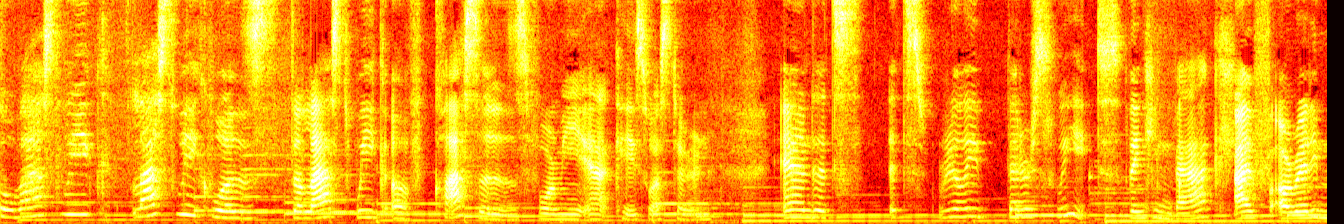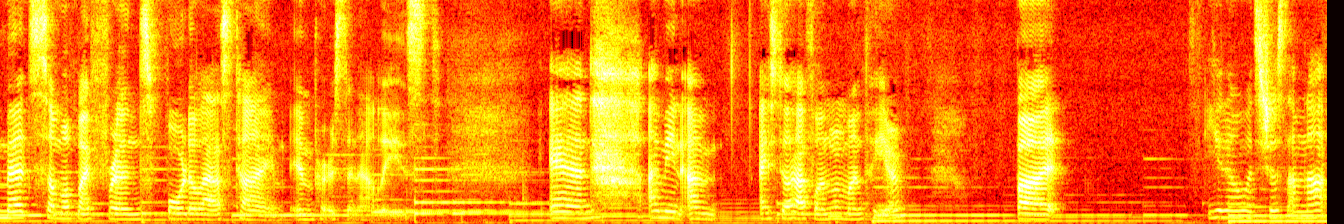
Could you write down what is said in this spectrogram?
So last week, last week was the last week of classes for me at Case Western, and it's it's really bittersweet. Thinking back, I've already met some of my friends for the last time in person at least. And I mean, I'm I still have one more month here, but you know, it's just I'm not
